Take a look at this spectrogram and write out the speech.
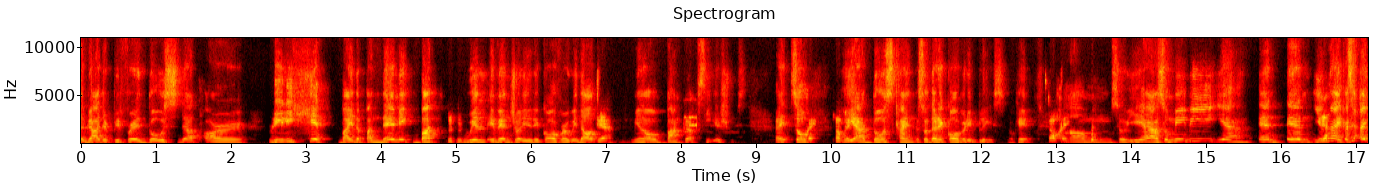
I- rather prefer those that are really hit by the pandemic, but Mhm. will eventually recover without Yeah. you know bankruptcy issues, right? So Okay. Okay. yeah, those kind. So the recovery plays. Okay. Okay. Um. So yeah. So maybe yeah. And and you Yeah. nga eh, I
